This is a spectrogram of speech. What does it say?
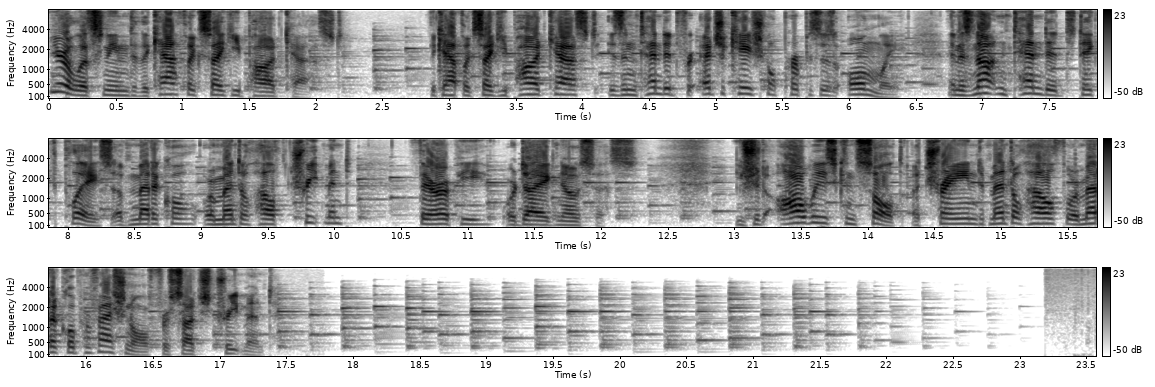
You're listening to the Catholic Psyche Podcast. The Catholic Psyche Podcast is intended for educational purposes only and is not intended to take the place of medical or mental health treatment, therapy, or diagnosis. You should always consult a trained mental health or medical professional for such treatment.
